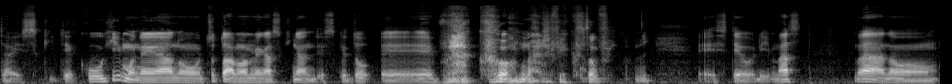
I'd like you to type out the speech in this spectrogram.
大好き。でコーヒーもねあのちょっと甘めが好きなんですけど、えー、ブラックをなるべく飲むように、え、しております。まああの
